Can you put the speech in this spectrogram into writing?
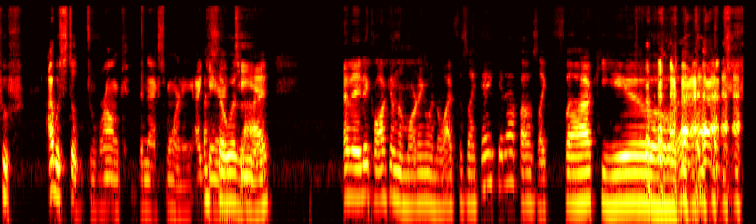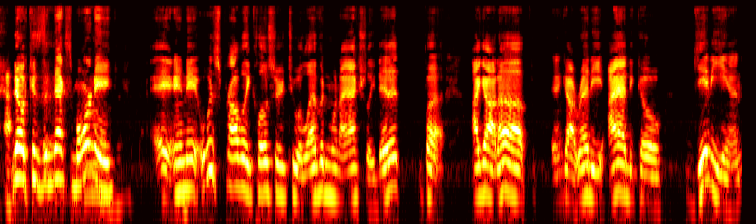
phew, I was still drunk the next morning. I guarantee So was I. it. At eight o'clock in the morning, when the wife was like, "Hey, get up," I was like, "Fuck you." No, because the next morning, and it was probably closer to 11 when I actually did it, but I got up and got ready. I had to go get Ian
